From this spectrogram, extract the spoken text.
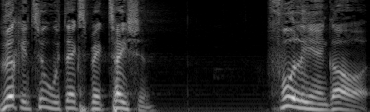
Looking to with expectation, fully in God.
